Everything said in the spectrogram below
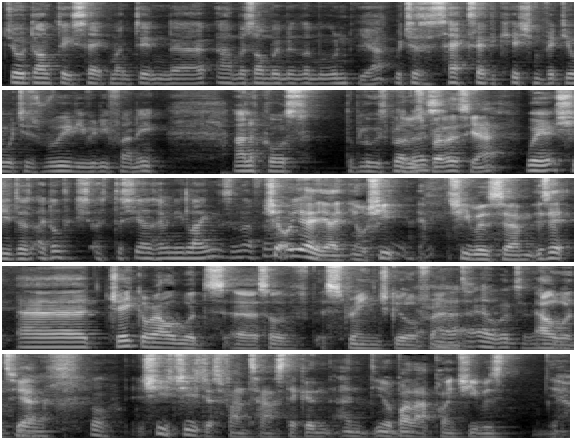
Joe Dante segment in uh, Amazon Women of the Moon, Yeah. which is a sex education video, which is really really funny, and of course the Blues Brothers, Blues Brothers, yeah. where she does. I don't think she, does she have any lines in that film. She, oh yeah, yeah. You know, she she was. Um, is it uh, Jake or Elwood's uh, sort of strange girlfriend? Uh, Elwood's. Elwood's, yeah. Oh, She's she's just fantastic, and and you know by that point she was you know,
